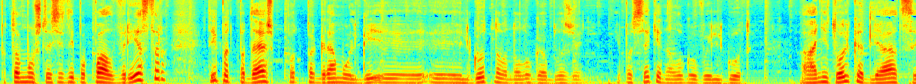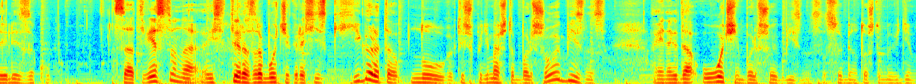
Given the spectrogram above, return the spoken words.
Потому что если ты попал в реестр, ты подпадаешь под программу э, э, льготного налогообложения и под всякие налоговые льготы, а не только для целей закупок. Соответственно, если ты разработчик российских игр, это, ну, как ты же понимаешь, это большой бизнес, а иногда очень большой бизнес, особенно то, что мы видим,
